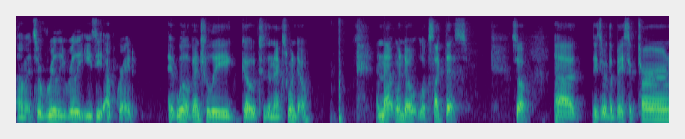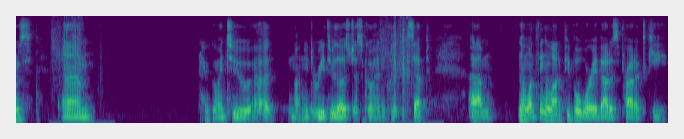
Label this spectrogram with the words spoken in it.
Um, it's a really, really easy upgrade. It will eventually go to the next window. And that window looks like this. So uh, these are the basic terms. Um, you're going to uh, not need to read through those, just go ahead and click accept. Um, now, one thing a lot of people worry about is product key.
